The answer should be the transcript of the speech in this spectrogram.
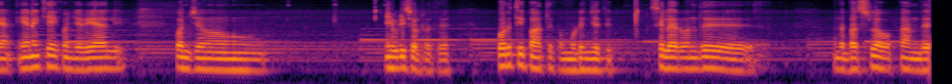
எ- எனக்கே கொஞ்சம் ரியாலி கொஞ்சம் எப்படி சொல்கிறது பொருத்தி பார்த்துக்க முடிஞ்சது. சிலர் வந்து அந்த பஸ்ஸில் உட்காந்து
